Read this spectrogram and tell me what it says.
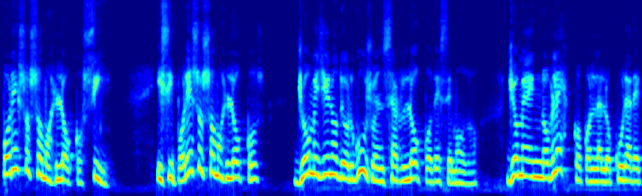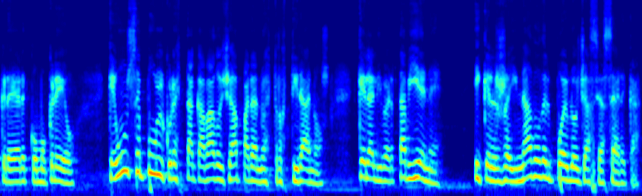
Por eso somos locos, sí. Y si por eso somos locos, yo me lleno de orgullo en ser loco de ese modo, yo me ennoblezco con la locura de creer como creo, que un sepulcro está acabado ya para nuestros tiranos, que la libertad viene y que el reinado del pueblo ya se acerca,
